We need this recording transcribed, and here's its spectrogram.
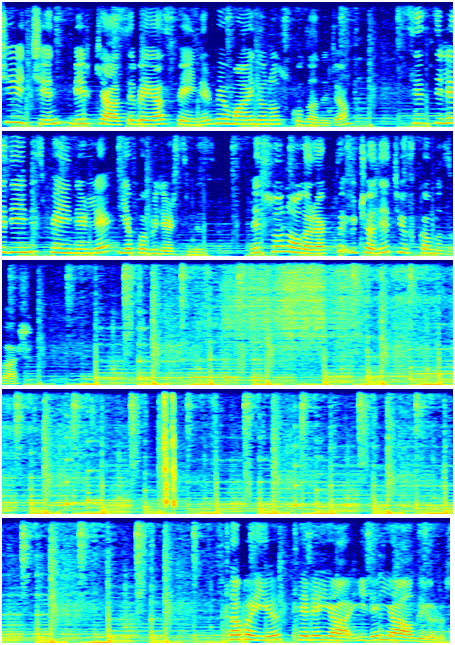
İçi için bir kase beyaz peynir ve maydanoz kullanacağım. Siz dilediğiniz peynirle yapabilirsiniz. Ve son olarak da 3 adet yufkamız var. Tavayı tereyağı ile yağlıyoruz.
